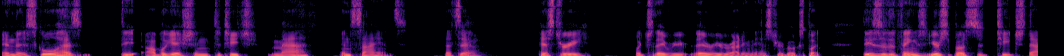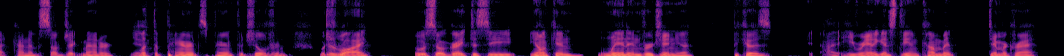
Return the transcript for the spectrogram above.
And the school has the obligation to teach math and science. That's it. Yeah. History, which they re- they're rewriting the history books, but these are the things you're supposed to teach that kind of subject matter. Yeah. Let the parents parent the children, which is why it was so great to see Youngkin win in Virginia because I, he ran against the incumbent Democrat,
